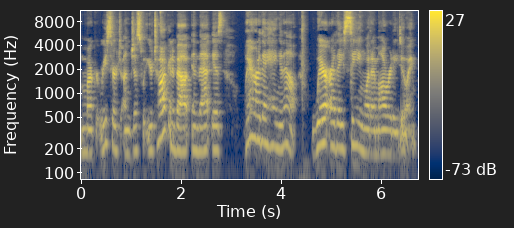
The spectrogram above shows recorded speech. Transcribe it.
market research on just what you're talking about. And that is where are they hanging out? Where are they seeing what I'm already doing?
